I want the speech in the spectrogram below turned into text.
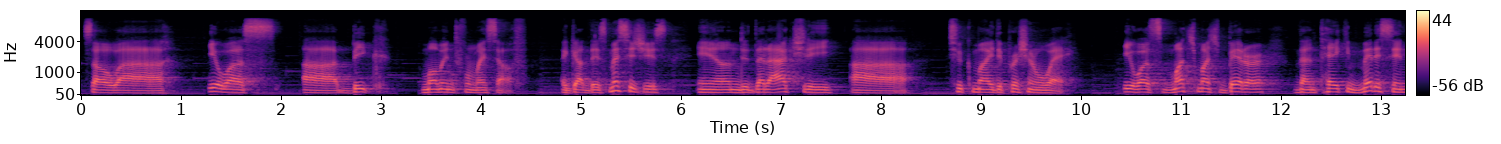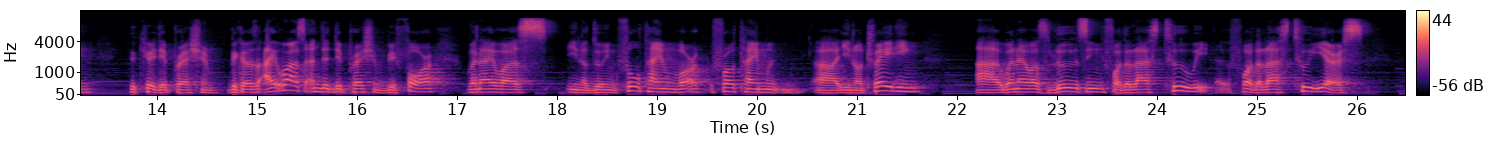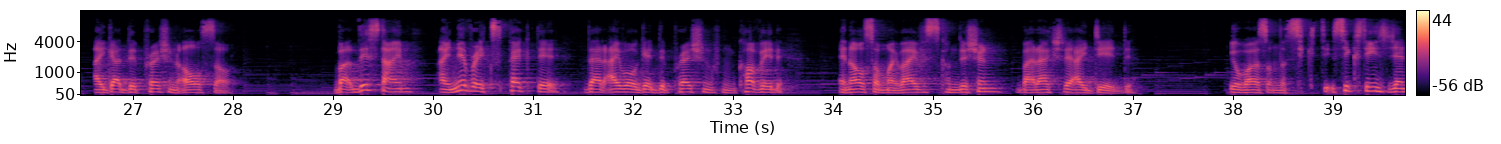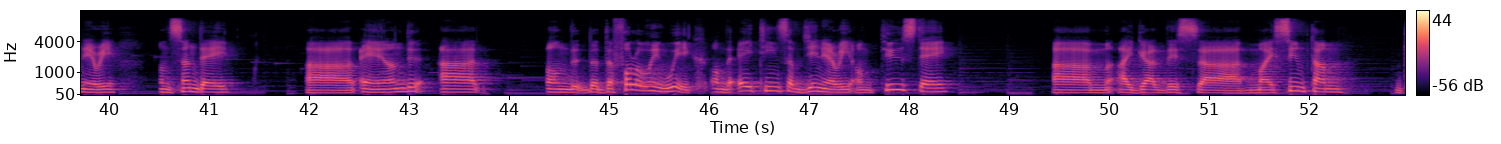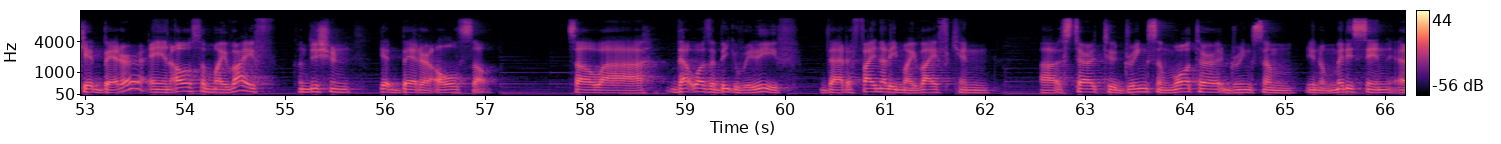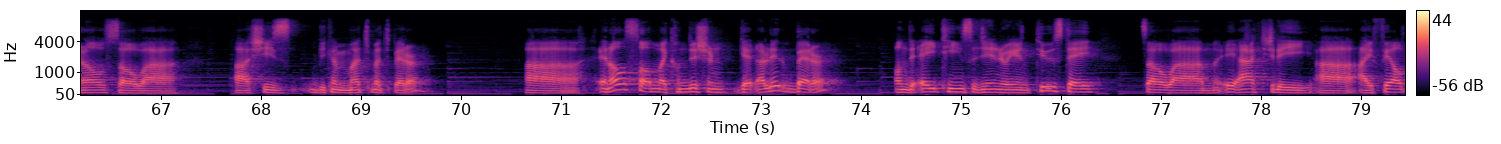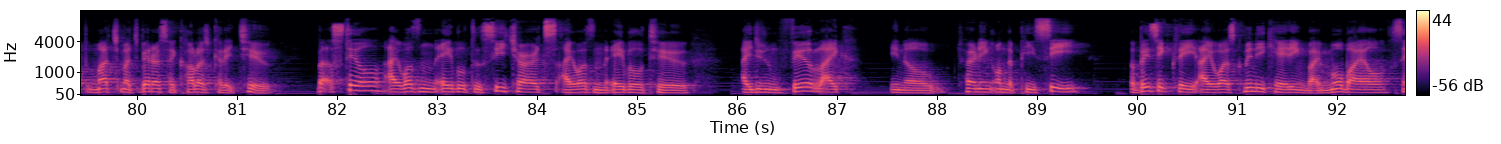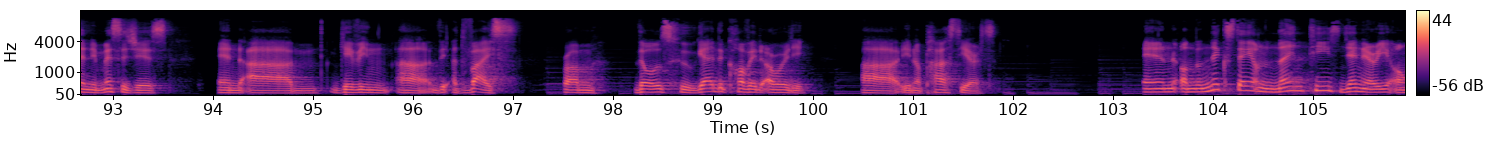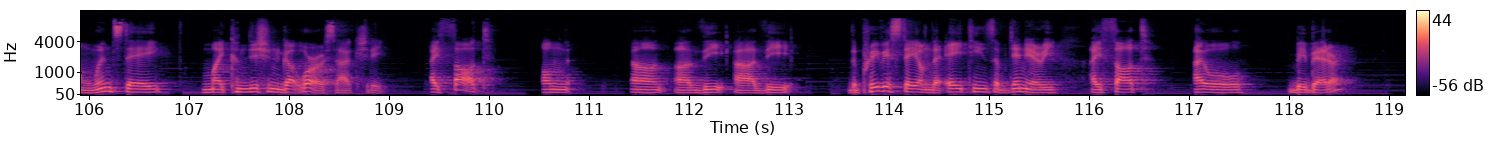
So uh, it was a big moment for myself. I got these messages and that actually uh, took my depression away. It was much, much better than taking medicine to cure depression because I was under depression before when I was you know doing full-time work full-time uh, you know trading uh, when I was losing for the last two for the last two years, I got depression also. But this time, I never expected that I will get depression from COVID and also my wife's condition, but actually I did. It was on the 16th January on Sunday, uh, and uh, on the, the, the following week, on the 18th of January, on Tuesday, um, I got this, uh, my symptom get better and also my wife condition get better also. So uh, that was a big relief that finally my wife can uh, start to drink some water, drink some you know medicine, and also uh, uh, she's become much much better. Uh, and also my condition get a little better on the 18th of January and Tuesday. So um, it actually, uh, I felt much, much better psychologically too. But still, I wasn't able to see charts. I wasn't able to, I didn't feel like, you know, turning on the PC. But basically, I was communicating by mobile, sending messages, and um, giving uh, the advice from those who get the COVID already, uh, you know, past years. And on the next day, on the 19th January, on Wednesday, my condition got worse actually. I thought on uh, uh, the, uh, the, the previous day, on the 18th of January, I thought I will be better.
